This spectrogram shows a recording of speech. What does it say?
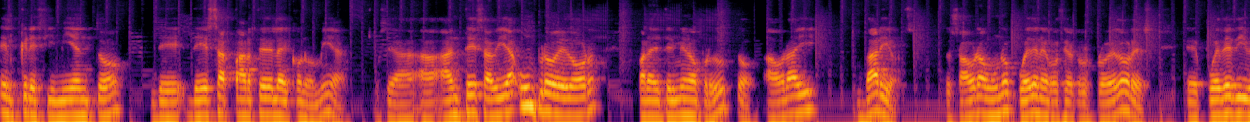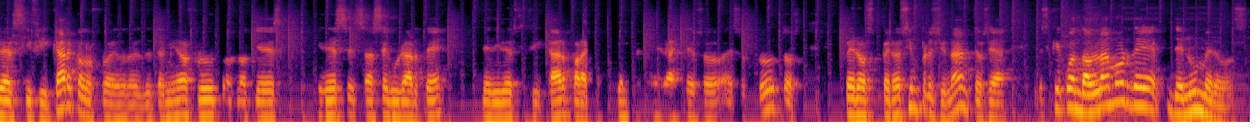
el crecimiento de, esa parte de la economía. O sea, antes había un proveedor para determinado producto, ahora hay varios. Entonces ahora uno puede negociar con los proveedores, eh, puede diversificar con los proveedores. Determinados productos no quieres, quieres asegurarte de diversificar para que siempre tenga acceso a esos productos. Pero, pero es impresionante, o sea, es que cuando hablamos de, números,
